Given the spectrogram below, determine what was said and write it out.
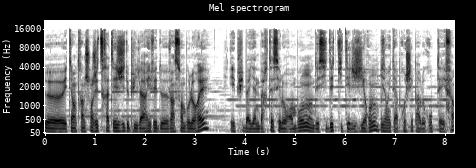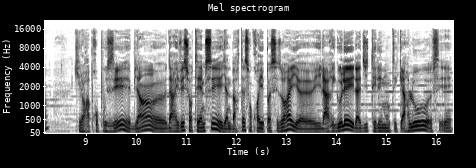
euh, était en train de changer de stratégie depuis l'arrivée de Vincent Bolloré. Et puis bah, Yann Barthès et Laurent Bon ont décidé de quitter le giron. Ils ont été approchés par le groupe TF1 qui leur a proposé eh bien, euh, d'arriver sur TMC. Et Yann Barthès en croyait pas ses oreilles. Euh, il a rigolé, il a dit Télé Monte Carlo, c'est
